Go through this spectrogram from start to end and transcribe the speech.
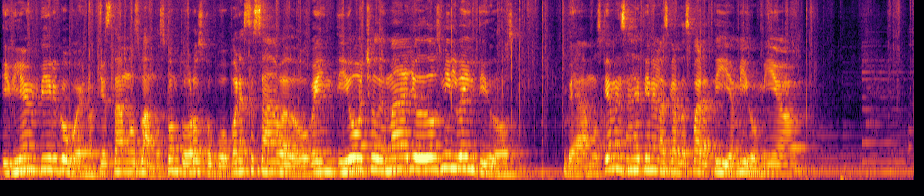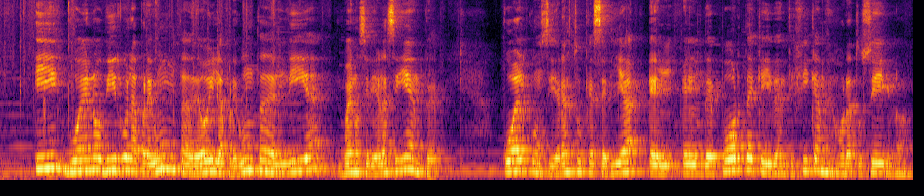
Y bien Virgo, bueno, aquí estamos, vamos con tu horóscopo para este sábado 28 de mayo de 2022. Veamos qué mensaje tienen las cartas para ti, amigo mío. Y bueno Virgo, la pregunta de hoy, la pregunta del día, bueno, sería la siguiente. ¿Cuál consideras tú que sería el, el deporte que identifica mejor a tu signo?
